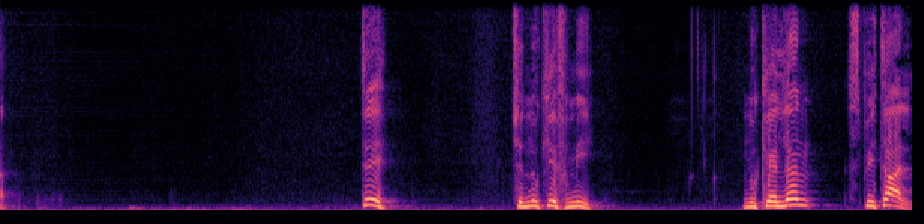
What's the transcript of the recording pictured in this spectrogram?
Ti, që nuk ke fëmi, nuk ke lënë spital,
